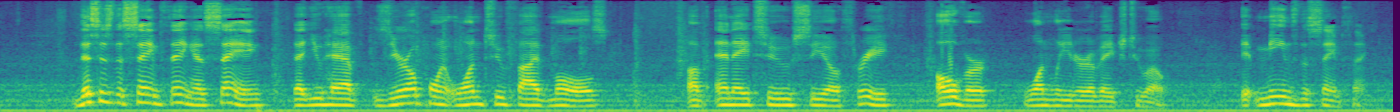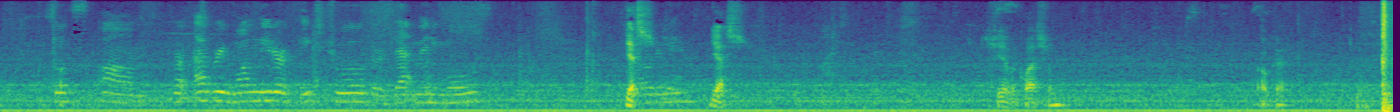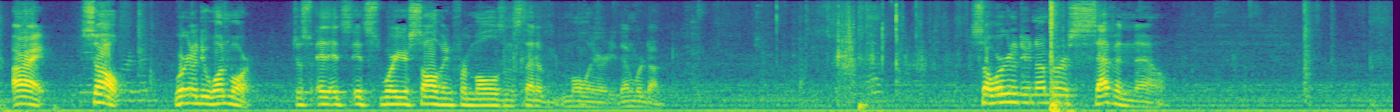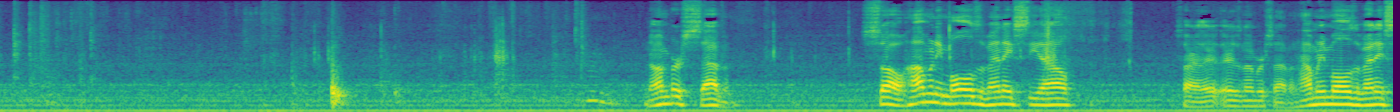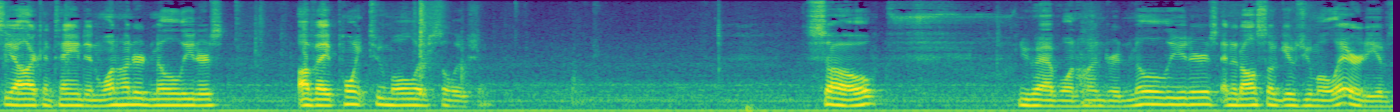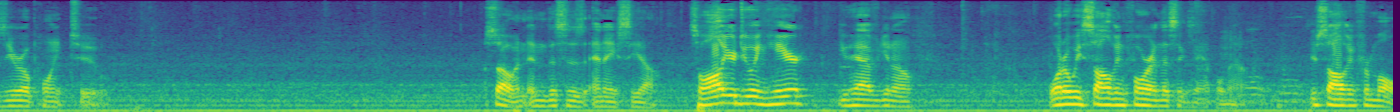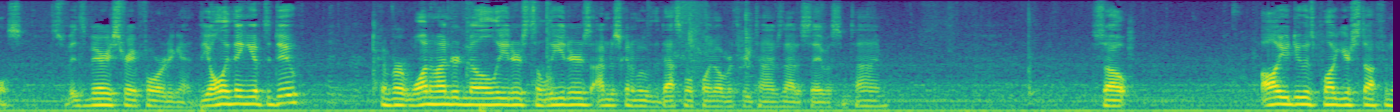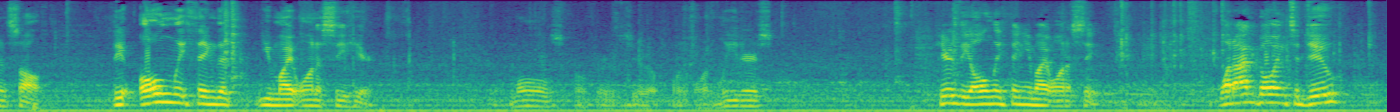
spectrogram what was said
This is the same thing as saying that you have 0.125 moles of Na2CO3 over 1 liter of H2O. It means the same thing. So it's um for every one liter of H2O, there's that many moles. Yes. that what it means? Yes. Does she have a question? Okay. All right. So We're we're gonna do one more. Just it- it's it's where you're solving for moles instead of molarity. Then we're done. So we're gonna do number seven now. Hmm. Number seven. So, how many moles of NaCl? Sorry, there, there's number seven. How many moles of NaCl are contained in 100 milliliters of a 0.2 molar solution? So, you have 100 milliliters, and it also gives you molarity of 0.2. So, and, and this is NaCl. So, all you're doing here, you have, you know, what are we solving for in this example now? You're solving for moles. It's, it's very straightforward again. The only thing you have to do, convert 100 milliliters to liters. I'm just going to move the decimal point over three times now to save us some time. So, all you do is plug your stuff in and solve. The only thing that you might want to see here moles over 0.1 liters. Here's the only thing you might want to see. What I'm going to do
